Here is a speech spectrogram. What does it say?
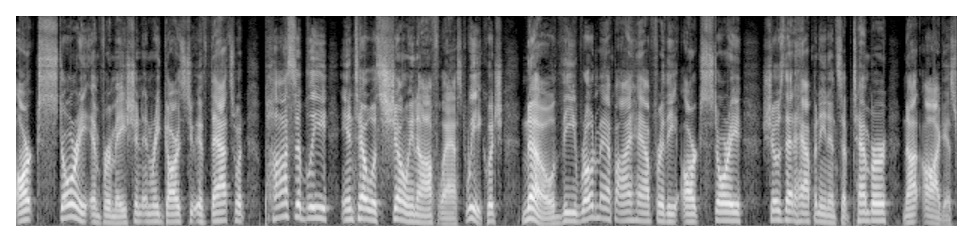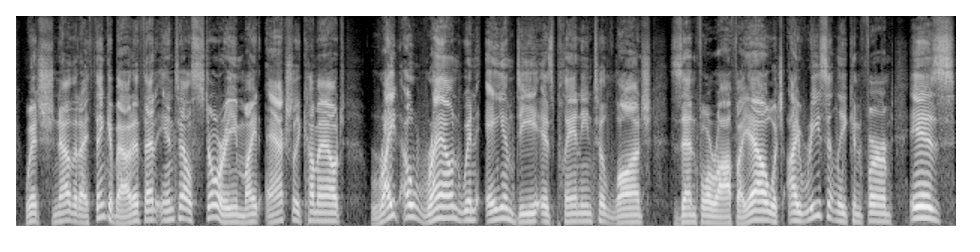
ARC story information in regards to if that's what possibly Intel was showing off last week, which, no, the roadmap I have for the ARC story shows that happening in September, not August. Which, now that I think about it, that Intel story might actually come out right around when AMD is planning to launch Zen 4 Raphael, which I recently confirmed is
